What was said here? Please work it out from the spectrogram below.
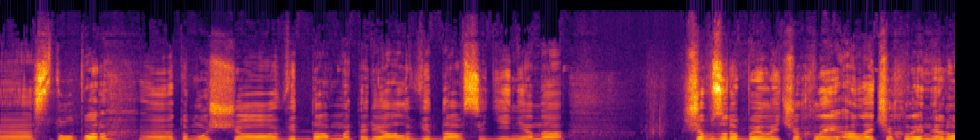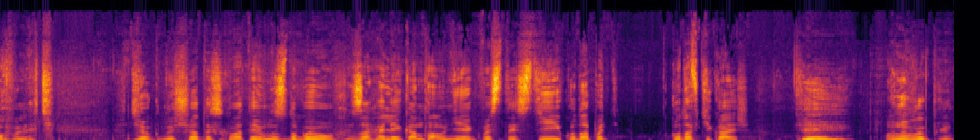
е, ступор, е, тому що віддав матеріал, віддав сидіння на щоб зробили чохли, але чохли не роблять. Дюк, ну що ти схватив? Ну з тобою взагалі канал ніяк вести. Стій, куди, куди втікаєш? А ну виплюнь.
